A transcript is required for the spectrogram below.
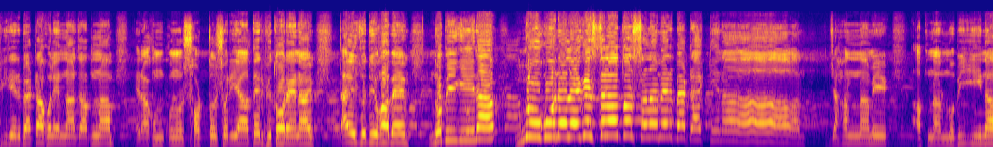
পীরের বেটা হলে না যাত না, এরকম কোনো শর্ত শরিয়াতের ভিতরে নাই। তাই যদি হবে নবী গিনা নুগুন লেগে সালামের বেটা কিনা? জাহান নামে আপনার নবী না,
